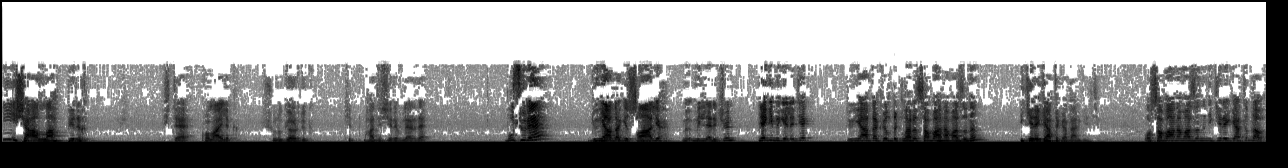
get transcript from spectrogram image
inşallah bir işte kolaylık şunu gördük hadis-i şeriflerde bu süre dünyadaki salih müminler için ne gibi gelecek? Dünyada kıldıkları sabah namazının iki rekatı kadar gelecek. O sabah namazının iki rekatı da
